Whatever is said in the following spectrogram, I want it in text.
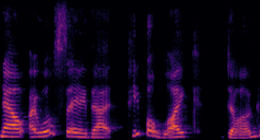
Now, I will say that people like Doug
